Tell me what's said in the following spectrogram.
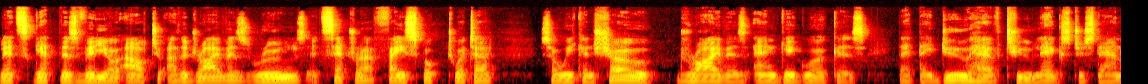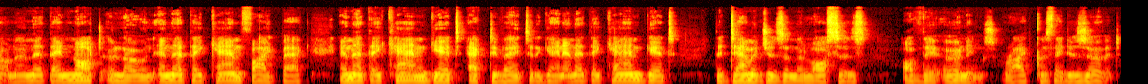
Let's get this video out to other drivers, rooms, etc., Facebook, Twitter, so we can show drivers and gig workers that they do have two legs to stand on and that they're not alone and that they can fight back and that they can get activated again and that they can get the damages and the losses of their earnings, right? Because they deserve it.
